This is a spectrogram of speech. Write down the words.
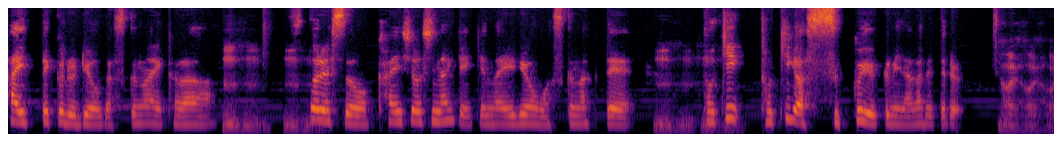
入ってくる量が少ないから、ストレスを解消しなきゃいけない量も少なくて、時、時がすっごいゆっくり流れてる。はいはいはいは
